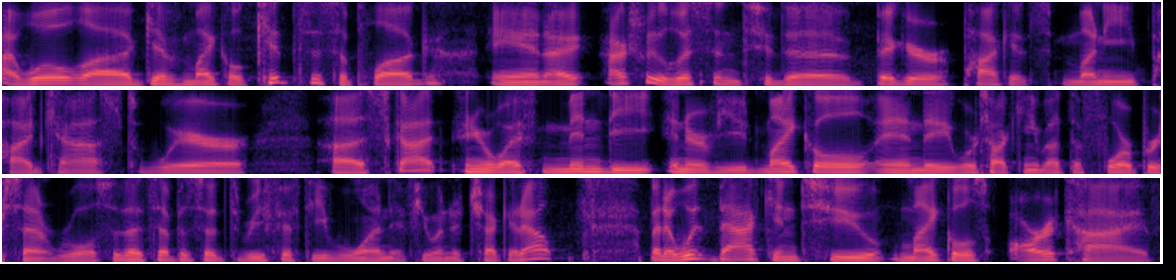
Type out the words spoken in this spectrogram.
I will uh, give Michael Kitces a plug. And I actually listened to the BiggerPockets Money podcast where uh, Scott and your wife Mindy interviewed Michael and they were talking about the 4% rule. So that's episode 351 if you want to check it out. But I went back into Michael's archive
